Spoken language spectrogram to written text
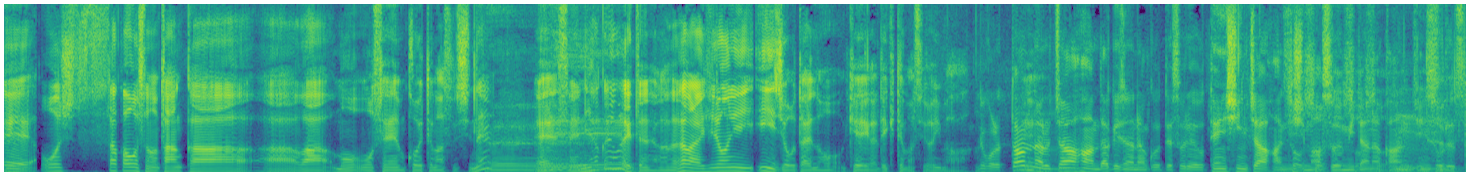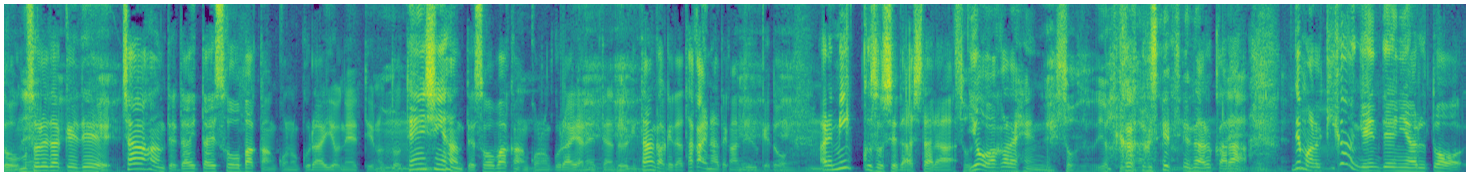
えー、大阪王将の単価はもうもう1000円超えてますしね、えー、1200円ぐらいいってるんだからだから非常にいい状態の経営ができてますよ今は。だから単なるチャーハンだけじゃなくてそれを天津チャーハンにしますみたいな感じにするともうそれだけでチャーハンって大体相場感このくらいよねっていうのと、うん、天津飯って相場感このくらいやねってなった時、単価上げたら高いなって感じるけど、あれミックスして出したら、よう分からへん価格設定になるから、でもあれ期間限定にやると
